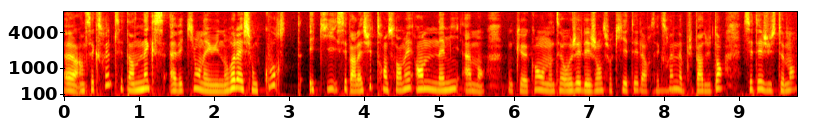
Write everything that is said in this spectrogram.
euh, un sex friend, c'est un ex avec qui on a eu une relation courte et qui s'est par la suite transformé en ami amant. Donc, quand on interrogeait les gens sur qui était leur sex friend, la plupart du temps, c'était justement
